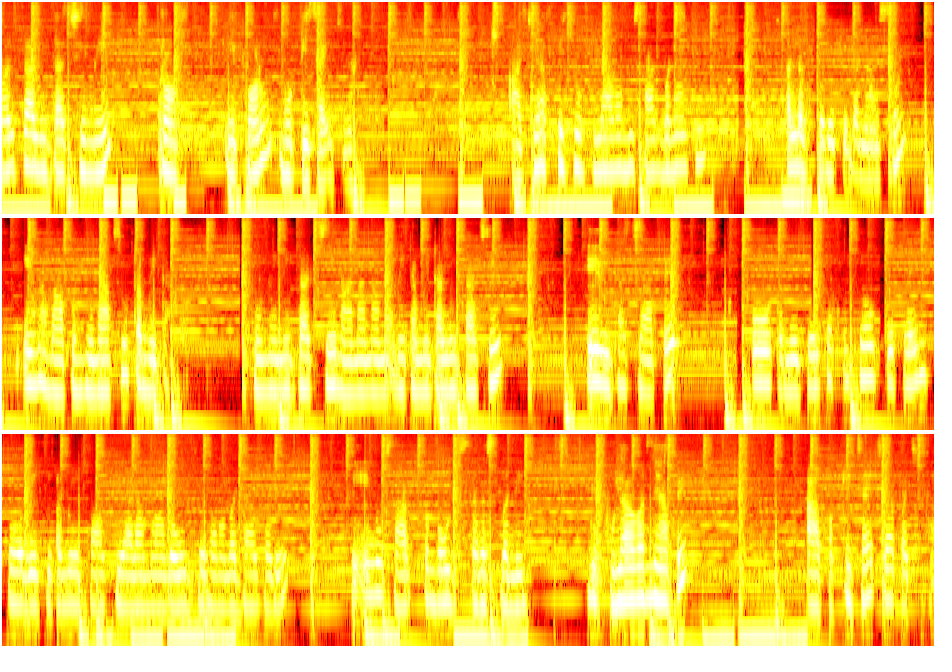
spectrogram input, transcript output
મરચાં લીધા છે મેં ત્રણ. એ પણ મોટી સાઈઝના આજે આપણે જો ફુલાવાનું શાક બનાવશું, અલગ તરીકે બનાવશું. એનામાં આપણે નાખશું ટમેટા. તો લીધા છે, નાના નાના બે ટમેટા લીધા છે, એ લીધા છે આપણે. તો તમે જોઈ શકો છો કે ફ્રેન્ડ તો દેશી ટમેટા શિયાળામાં બહુ જ ઘણા બધા કરે કે એનું શાક પણ બહુ જ સરસ બને. ને ફુલાવરને આપણે આ પકી જાય ત્યાં પછી તો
